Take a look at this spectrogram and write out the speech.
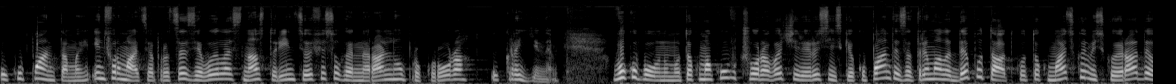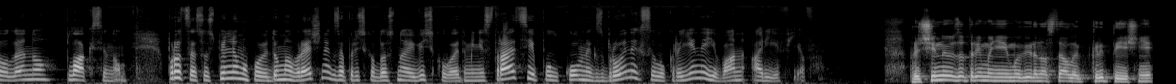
окупантами. Інформація про це з'явилась на сторінці Офісу Генерального прокурора України. В окупованому Токмаку вчора ввечері російські окупанти затримали депутатку Токмацької міської ради Олену Плаксіну. Про це Суспільному повідомив речник Запорізької обласної військової адміністрації, полковник Збройних сил України Іван Арєф'єв. Причиною затримання, ймовірно, стали критичні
